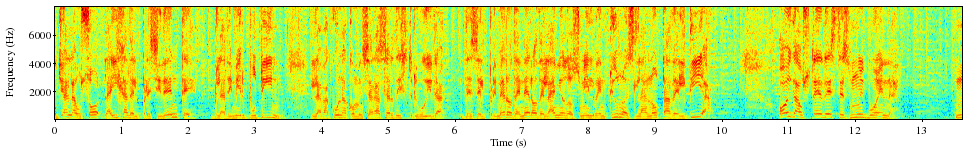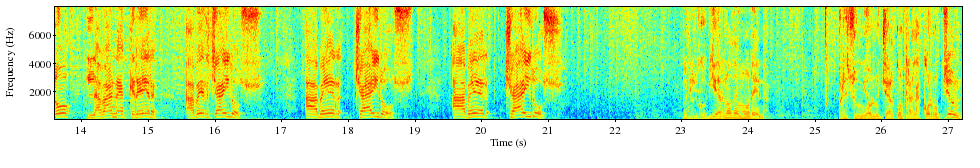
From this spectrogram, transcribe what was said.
Ya la usó la hija del presidente, Vladimir Putin. La vacuna comenzará a ser distribuida desde el primero de enero del año 2021, es la nota del día. Oiga usted, esta es muy buena. No la van a creer. A ver, Chairos. A ver, Chairos. A ver, Chairos. Bueno, el gobierno de Morena presumió luchar contra la corrupción.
